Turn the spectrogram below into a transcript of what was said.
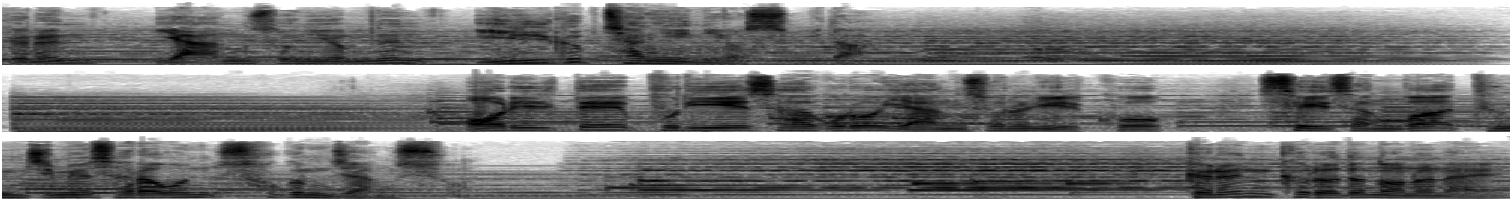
그는 양손이 없는 1급 장애인이었습니다. 어릴 때 불의의 사고로 양손을 잃고 세상과 등지며 살아온 소금 장수. 그는 그러던 어느 날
